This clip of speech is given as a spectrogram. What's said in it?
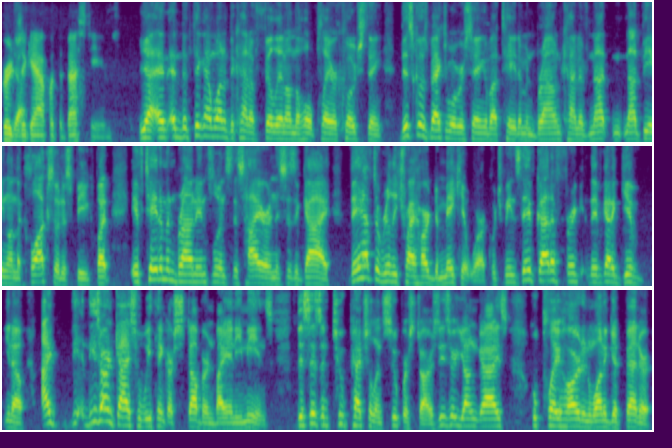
bridge yeah. the gap with the best teams. Yeah, and, and the thing I wanted to kind of fill in on the whole player coach thing, this goes back to what we are saying about Tatum and Brown kind of not not being on the clock, so to speak. But if Tatum and Brown influence this hire and this is a guy, they have to really try hard to make it work, which means they've got to frig- they've got to give, you know, I th- these aren't guys who we think are stubborn by any means. This isn't two petulant superstars. These are young guys who play hard and want to get better.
